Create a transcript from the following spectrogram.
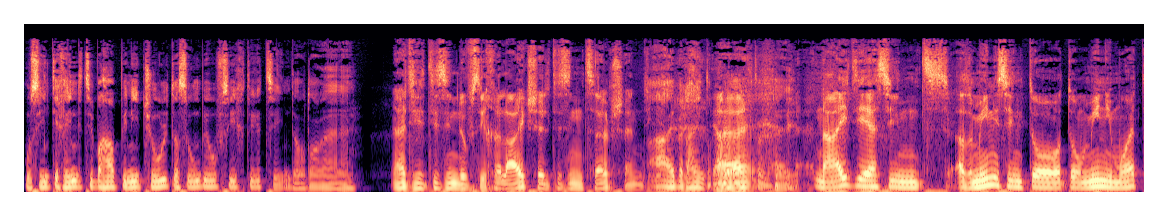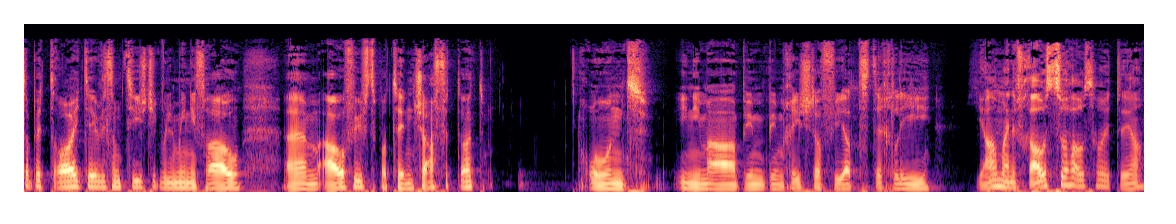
Wo sind die Kinder jetzt überhaupt nicht schuld, dass sie unbeaufsichtigt sind? Oder, äh, Ja, die, die sind auf sich allein gestellt, die sind selbstständig. ah, eben, da haben wir Ja, äh, okay. Nein, die sind, also meine sind durch, durch meine Mutter betreut, jeweils am Dienstag, weil meine Frau ähm, auch 50% arbeitet dort. Und ich nehme an, beim, beim Christoph wird der Kleine Ja, meine Frau ist zu Hause heute, ja.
